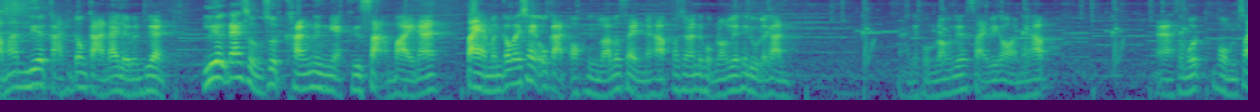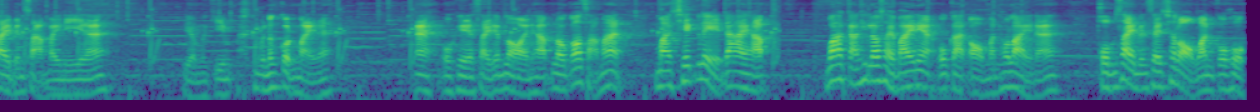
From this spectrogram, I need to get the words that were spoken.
สามารถเลือกการที่ต้องการได้เลยเพื่อนๆเลือกได้สูงสุดครั้งหนึ่งเนี่ยคือ 3 ใบนะ แต่มันก็ไม่ใช่โอกาสออก 100%นะครับเพราะฉะนั้นเดี๋ยวผมลองเลือกให้ดูแล้วกันเดี๋ยวผมลองเลือกใส่ไปก่อนนะครับอ่าสมมติผมใส่เป็น 3 ใบนี้นะ เดี๋ยวเมื่อกี้มันต้องกดใหม่นะอะโอเคใส่เรียบร้อยนะครับ เราก็สามารถมาเช็คเลทได้ครับ ว่าการที่เราใส่ใบเนี่ยโอกาสออกมันเท่าไหร่นะ ผมใส่เป็นเซตฉลองวันโกหก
